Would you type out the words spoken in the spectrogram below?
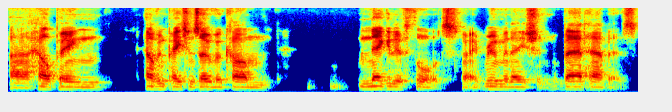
uh, helping helping patients overcome negative thoughts, right? Rumination, bad habits,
